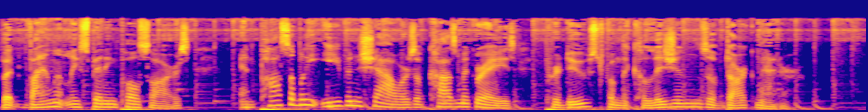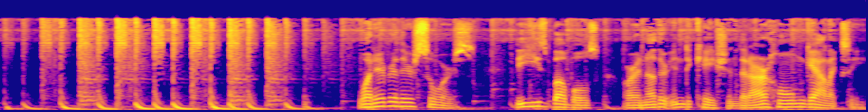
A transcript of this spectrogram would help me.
but violently spinning pulsars and possibly even showers of cosmic rays produced from the collisions of dark matter. Whatever their source, these bubbles are another indication that our home galaxy,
